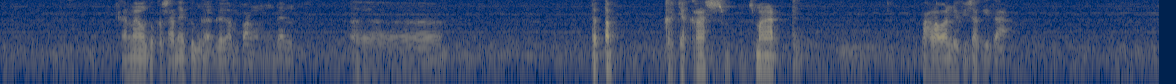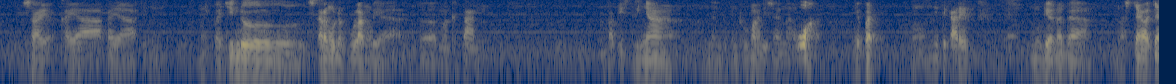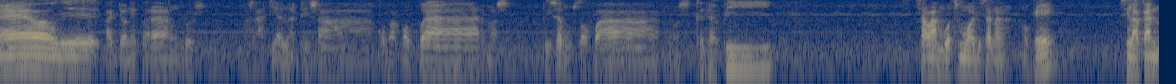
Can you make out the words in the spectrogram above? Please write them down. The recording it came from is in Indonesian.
Karena untuk ke sana itu nggak gampang dan eh, tetap kerja keras semangat pahlawan devisa kita. Saya kayak kayak ini Mas Bajindo sekarang udah pulang dia ke Magetan. Tempat istrinya dan bikin rumah di sana. Wah hebat. Niti karir. Kemudian ada Mas Cel Cel gitu, barang terus Mas Adi anak desa Kobar Kobar Mas Riza Mustafa Mas Gadabi salam buat semua di sana oke? Silakan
